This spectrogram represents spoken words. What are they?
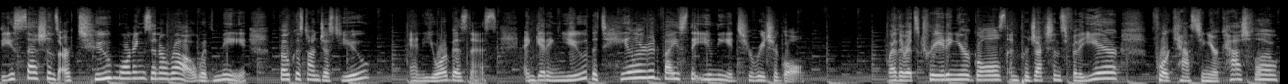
These sessions are two mornings in a row with me focused on just you and your business and getting you the tailored advice that you need to reach a goal. Whether it's creating your goals and projections for the year, forecasting your cash flow,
